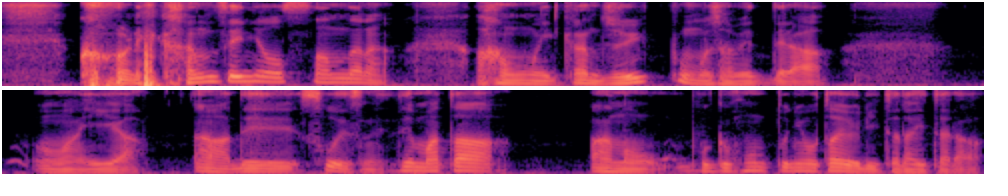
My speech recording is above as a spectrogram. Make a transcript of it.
これ完全におっさんだな。あ、もういかん、11分も喋ってら。まあいいや。あ、で、そうですね。で、また、あの、僕本当にお便りいただいたら、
